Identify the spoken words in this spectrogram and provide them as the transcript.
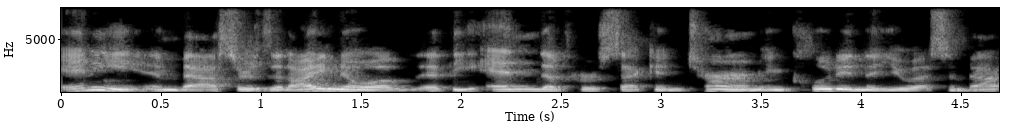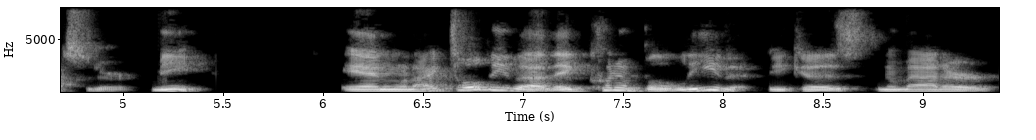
any ambassadors that I know of at the end of her second term, including the U.S. ambassador, me. And when I told people that, they couldn't believe it because no matter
